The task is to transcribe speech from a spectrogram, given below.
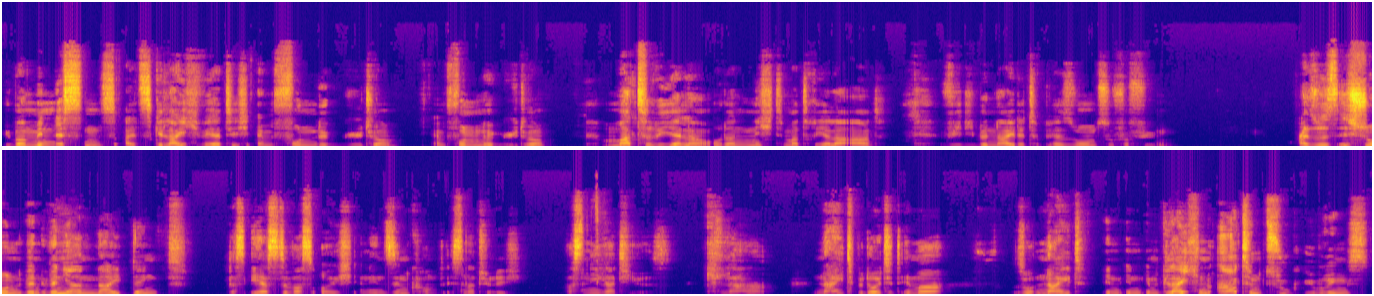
über mindestens als gleichwertig empfundene Güter, empfundene Güter, materieller oder nicht materieller Art, wie die beneidete Person zu verfügen. Also es ist schon, wenn, wenn ihr an Neid denkt, das erste, was euch in den Sinn kommt, ist natürlich was Negatives. Klar. Neid bedeutet immer so Neid in, in, im gleichen Atemzug übrigens,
